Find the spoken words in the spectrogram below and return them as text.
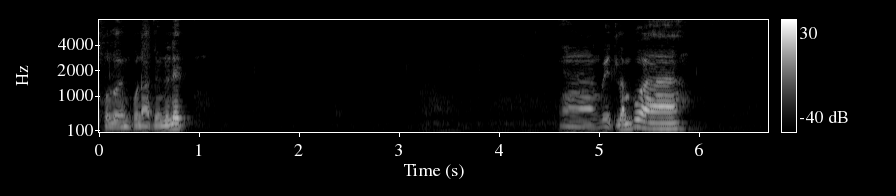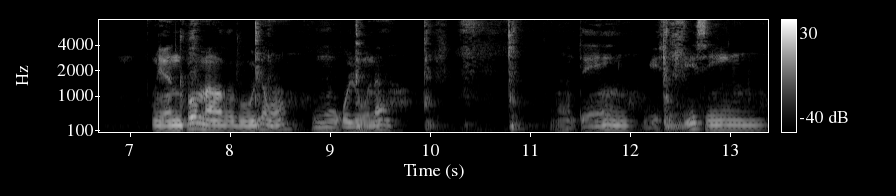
Pakuluin po natin ulit. Yan, wait lang po ah. Yan po mga kagulong oh, kumukulo na. Ating gising-gising.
